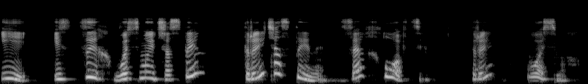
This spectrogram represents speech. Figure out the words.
І із цих восьми частин три частини це хлопці, три восьмих.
